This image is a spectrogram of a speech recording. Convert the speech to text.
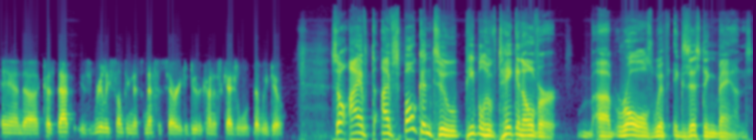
and because uh, that is really something that's necessary to do the kind of schedule that we do. So I've I've spoken to people who've taken over uh, roles with existing bands.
